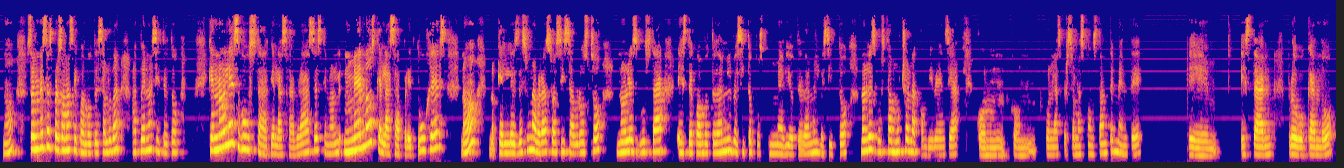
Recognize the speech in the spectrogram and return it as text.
¿No? Son estas personas que cuando te saludan apenas si te tocan que no les gusta que las abraces, que no, menos que las apretujes, ¿no? Que les des un abrazo así sabroso, no les gusta, este, cuando te dan el besito, pues medio te dan el besito, no les gusta mucho la convivencia con, con, con las personas constantemente, em, están provocando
